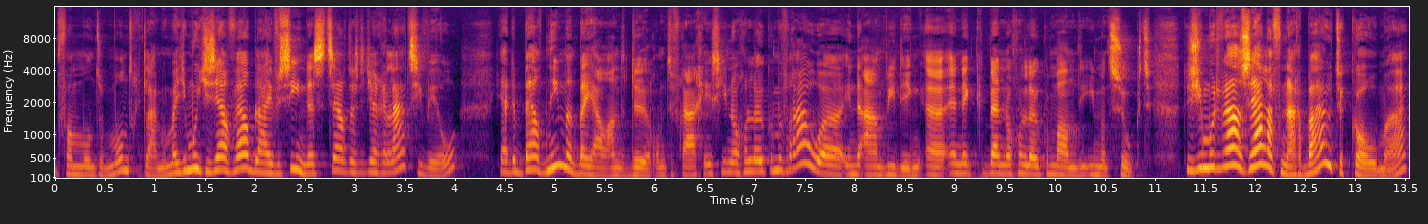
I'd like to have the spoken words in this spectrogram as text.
van mond-to-mond reclame. Maar je moet jezelf wel blijven zien. Dat is hetzelfde als dat je een relatie wil. Ja, er belt niemand bij jou aan de deur om te vragen... is hier nog een leuke mevrouw uh, in de aanbieding? Uh, en ik ben nog een leuke man die iemand zoekt. Dus je moet wel zelf naar buiten komen...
